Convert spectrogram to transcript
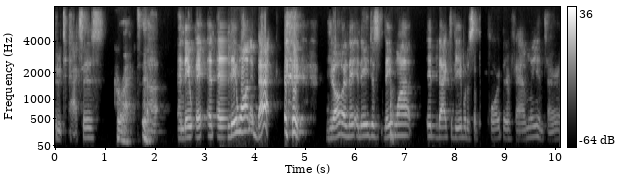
through taxes. Correct. uh, and they and, and they want it back. you know, and they, and they just they want it back to be able to support their family in term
